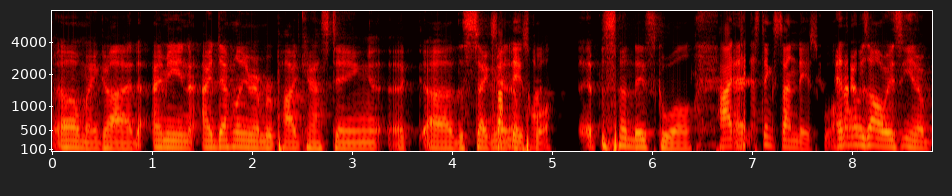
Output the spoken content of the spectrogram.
Oh my god. I mean i definitely remember podcasting uh, uh the segment sunday school. Sunday school, podcasting and, Sunday school, and I was always, you know,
